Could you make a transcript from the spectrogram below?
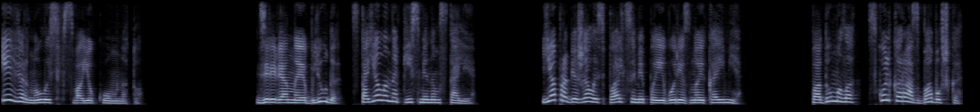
и вернулась в свою комнату. Деревянное блюдо стояло на письменном столе. Я пробежалась пальцами по его резной кайме. Подумала, сколько раз бабушка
